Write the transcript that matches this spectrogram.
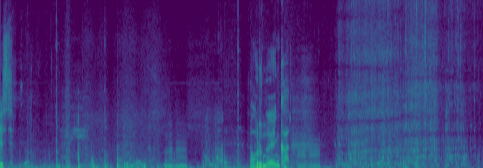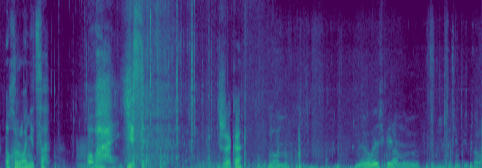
Есть? Горненько. Охранница. Опа, есть. Жека. Невеличкий. Та ну більше, ніж півтора.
